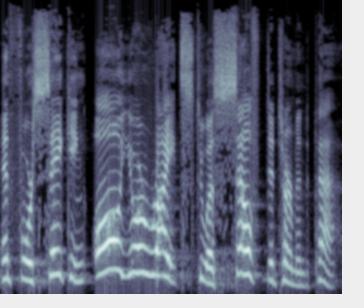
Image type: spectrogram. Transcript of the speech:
And forsaking all your rights to a self determined path.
